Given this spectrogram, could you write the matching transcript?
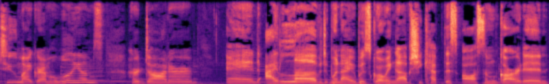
to my grandma Williams, her daughter and I loved when I was growing up. She kept this awesome garden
